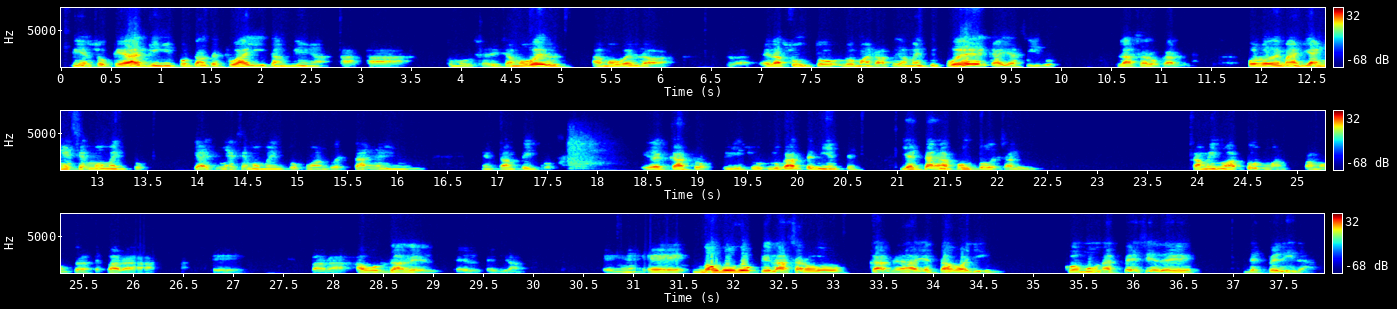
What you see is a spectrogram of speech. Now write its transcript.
Pienso que alguien importante fue allí también a, a, ¿cómo se dice? A mover, a mover el asunto lo más rápidamente y puede que haya sido Lázaro Cárdenas. Por lo demás, ya en ese momento, ya en ese momento, cuando están en, en Tampico, del Castro y sus lugartenientes ya están a punto de salir. Camino a Turma para montar, para, eh, para abordar el, el, el eh, no dudo que Lázaro Cárdenas haya estado allí como una especie de despedida,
